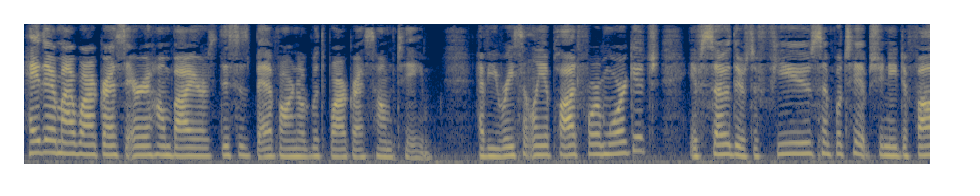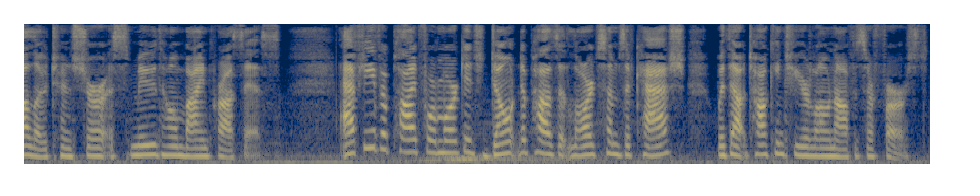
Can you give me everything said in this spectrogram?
Hey there, my Wiregrass area home buyers. This is Bev Arnold with Wiregrass Home Team. Have you recently applied for a mortgage? If so, there's a few simple tips you need to follow to ensure a smooth home buying process. After you've applied for a mortgage, don't deposit large sums of cash without talking to your loan officer first.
